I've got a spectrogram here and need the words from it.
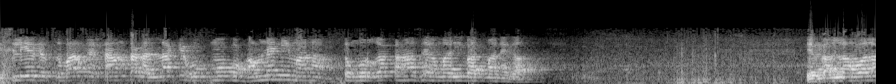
اس لیے کہ صبح سے شام تک اللہ کے حکموں کو ہم نے نہیں مانا، تو مرغا کہاں سے ہماری بات مانے گا؟ ایک اللہ والا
